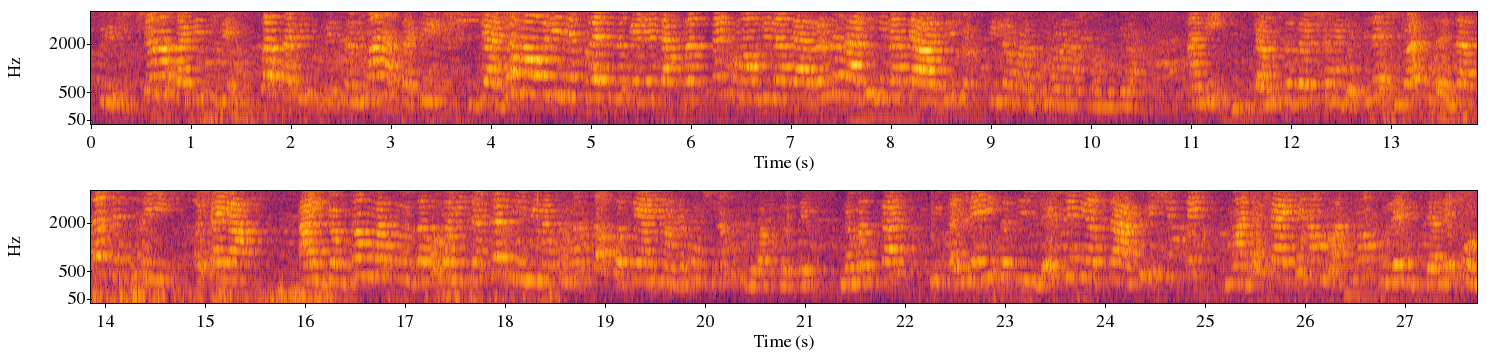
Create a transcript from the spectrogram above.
स्त्री शिक्षणासाठी स्त्री हक्कासाठी स्त्री सन्मानासाठी ज्या ज्या माऊलीने प्रयत्न केले त्या प्रत्येक माऊलीला त्या रणरागिणीला त्या आदिशक्तीला माझा मानाचा मुजरा आणि ज्यांचं दर्शन घेतल्याशिवाय पुढे जाताच येत नाही अशा या आई जगदंबा तुळजाभवानीच्या चरणी मी नतमस्तक होते आणि माझ्या भाषणास सुरुवात करते. नमस्कार मी कल्याणी सतीश ढेपे मी आता आठवी शिकते. माझ्या शाळेचे नाव महात्मा फुले विद्यालय कोण?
